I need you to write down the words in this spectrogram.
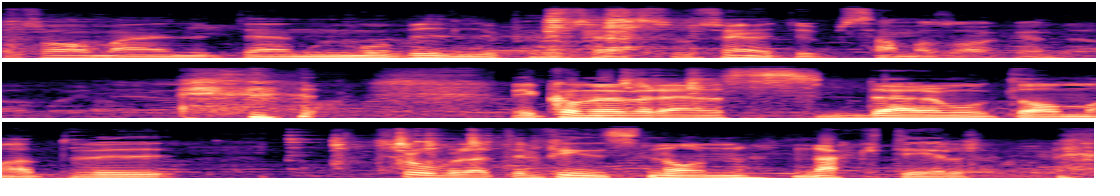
Och så har man en liten mobilprocessor som gör typ samma saker. Vi kom överens däremot om att vi tror att det finns någon nackdel,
